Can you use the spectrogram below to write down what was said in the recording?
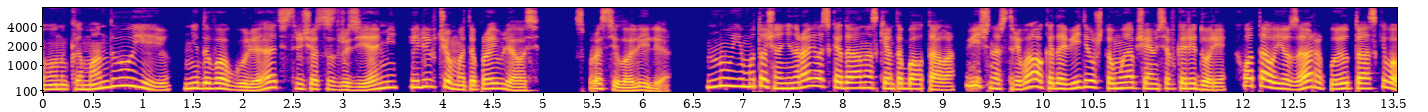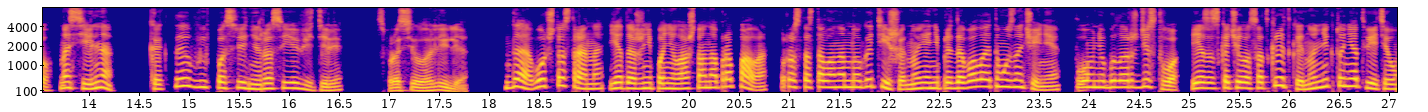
Он командовал ею, не давал гулять, встречаться с друзьями, или в чем это проявлялось? Спросила Лилия. Ну, ему точно не нравилось, когда она с кем-то болтала. Вечно встревал, когда видел, что мы общаемся в коридоре. Хватал ее за руку и утаскивал. Насильно. «Когда вы в последний раз ее видели?» Спросила Лилия. Да, вот что странно, я даже не поняла, что она пропала. Просто стала намного тише, но я не придавала этому значения. Помню, было Рождество. Я заскочила с открыткой, но никто не ответил.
